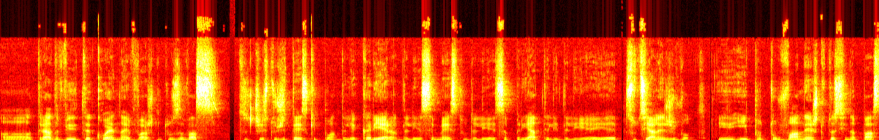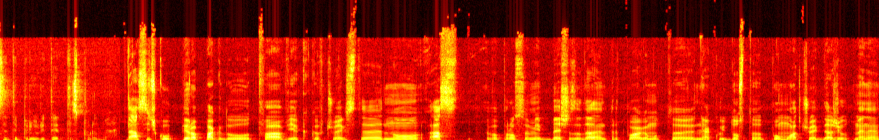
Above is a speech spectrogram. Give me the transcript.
а, трябва да видите кое е най-важното за вас. Чисто житейски план. Дали е кариера, дали е семейство, дали е съприятели, дали е, е социален живот. И, и по това нещо да си напаснете приоритетите, според мен. Да, всичко опира пак до това вие какъв човек сте, но аз въпросът ми беше зададен, предполагам, от а, някой доста по-млад човек, даже от мене.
